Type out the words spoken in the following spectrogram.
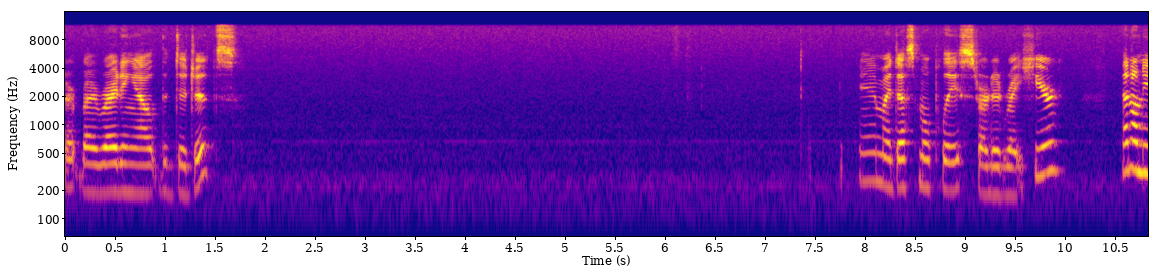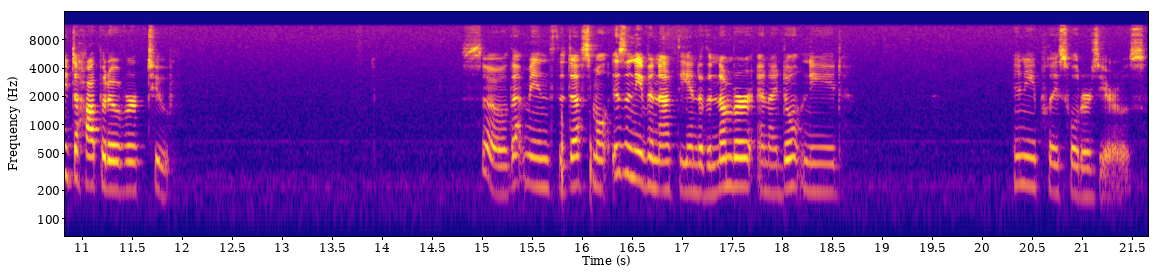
Start by writing out the digits. And my decimal place started right here, and I'll need to hop it over too. So that means the decimal isn't even at the end of the number, and I don't need any placeholder zeros.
